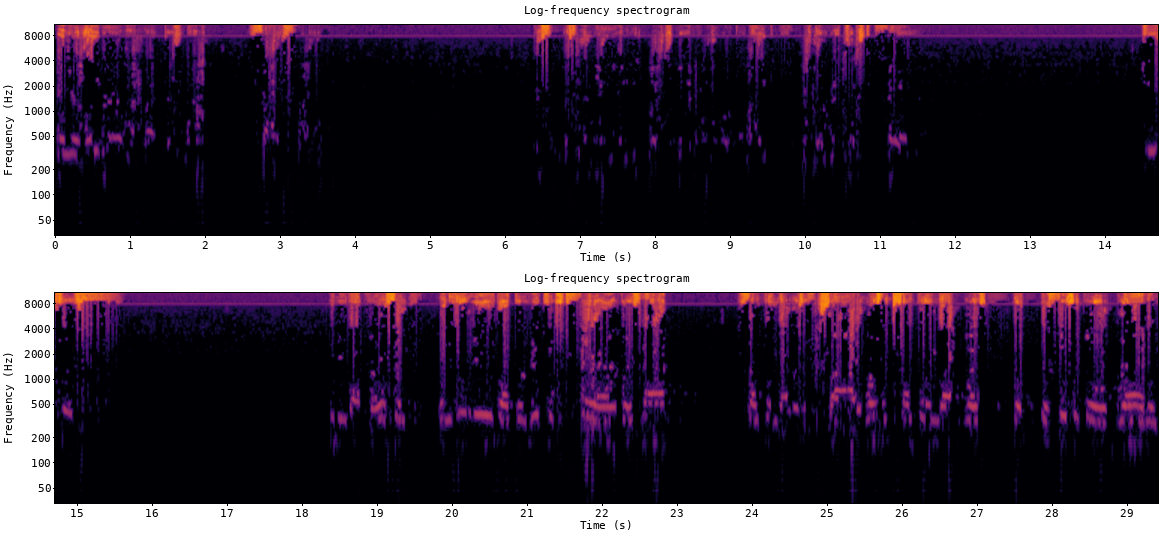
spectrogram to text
And your labor not Jesus to be that and he knew that the richest fare was not something that was a facade. It wasn't something that was the, the physical bread and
